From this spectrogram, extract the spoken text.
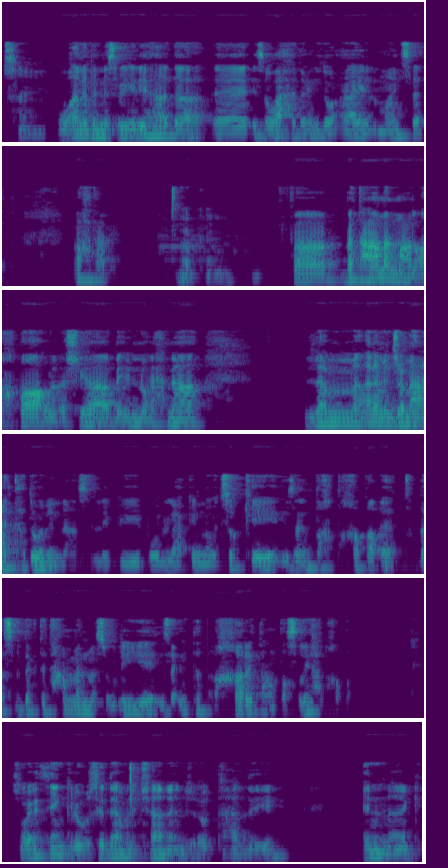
صحيح. وأنا بالنسبة لي هذا آه، إذا واحد عنده هاي ال mindset راحت عليه. أوكي. فبتعامل مع الأخطاء والأشياء بإنه إحنا لما أنا من جماعة هدول الناس اللي بي- بيقول لك إنه it's okay okay إذا أنت خط- خطأت بس بدك تتحمل مسؤولية إذا أنت تأخرت عن تصليح الخطأ. so I think اللي بصير دائما ال challenge أو التحدي إنك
